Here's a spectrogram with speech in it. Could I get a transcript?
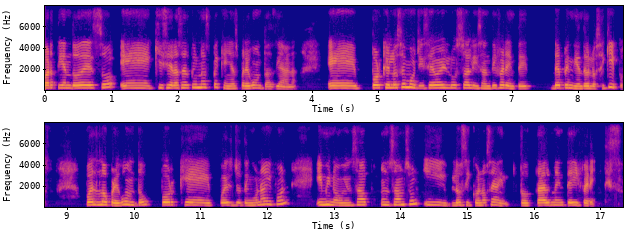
Partiendo de eso, eh, quisiera hacerte unas pequeñas preguntas, Diana. Eh, ¿por qué los emojis se visualizan diferente dependiendo de los equipos? Pues lo pregunto porque pues yo tengo un iPhone y mi novio un, un Samsung y los iconos se ven totalmente diferentes.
